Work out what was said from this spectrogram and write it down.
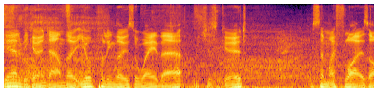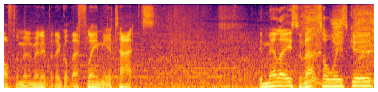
To be going down though. You're pulling those away there, which is good. I'll send my flyers after them in a minute, but they've got their flamey attacks. The melee, so that's always good.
